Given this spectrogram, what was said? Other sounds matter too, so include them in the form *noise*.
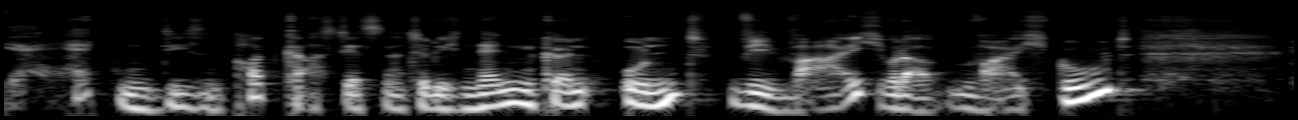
Wir hätten diesen Podcast jetzt natürlich nennen können und wie war ich oder war ich gut?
